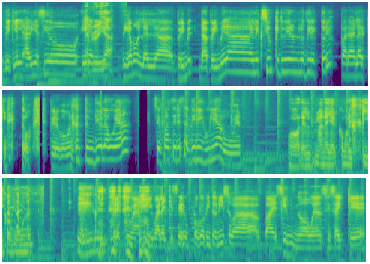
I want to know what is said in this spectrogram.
de que él había sido era prioridad. digamos, la, la, la primera elección que tuvieron los directores para el arquitecto. Pero como no entendió la weá, se fue a hacer esa película, weón. O del manager como el pico, como Pero es que, weón, igual hay que ser un poco pitonizo para decir, no, weón, si sabéis que.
